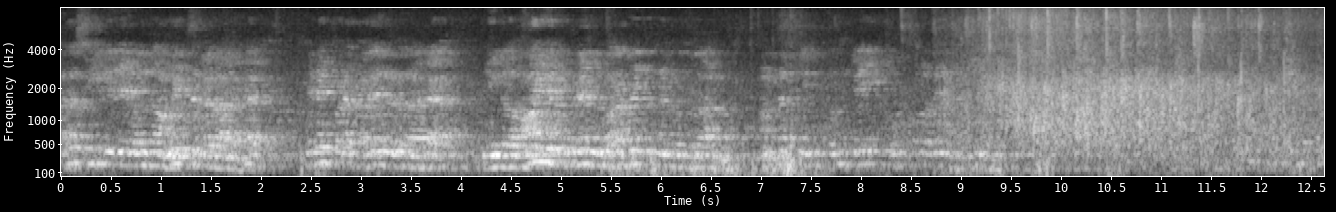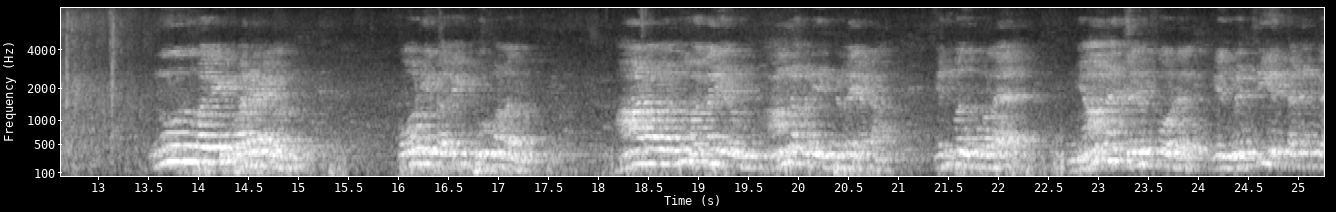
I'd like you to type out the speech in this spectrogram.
அரசியலிலே வந்த அமைச்சர்களாக திரைப்பட கலைஞர்களாக நீங்கள் ஆயிரம் பேர் வர வேண்டும் என்பதுதான் மன்றத்தின் கொள்கை கோட்பாடு நூறு வரை வரவேறும் கோடி வரை பூமலரும் ஆடவரும் மகளிரும் ஆண்டவனின் பிள்ளையடா என்பது போல ஞான செருப்போடு என் வெற்றியை தடுக்க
